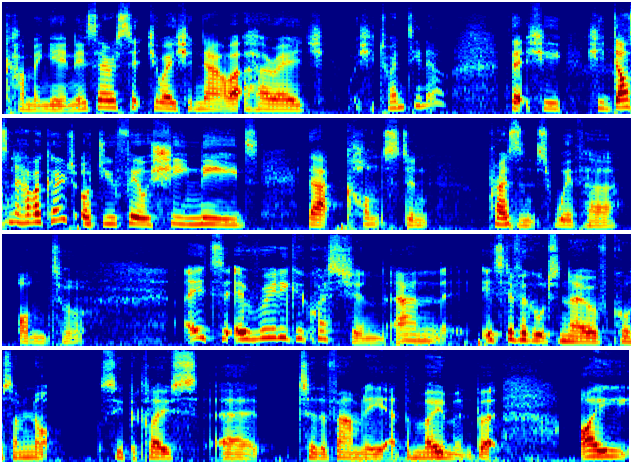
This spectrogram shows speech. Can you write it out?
coming in. Is there a situation now at her age, what she 20 now, that she she doesn't have a coach or do you feel she needs that constant presence with her on tour? It's a really good question and it's difficult to know. Of course, I'm not super close uh, to the family at the moment, but I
